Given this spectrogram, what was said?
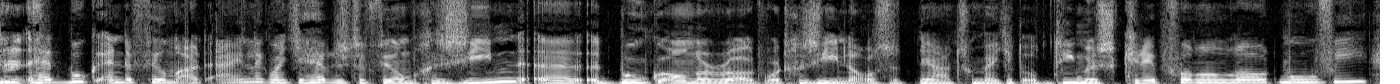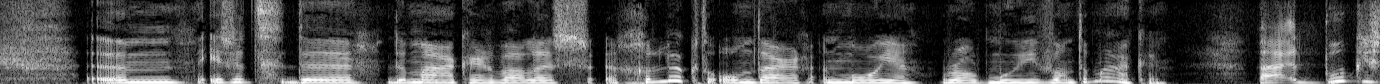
het boek en de film uiteindelijk. Want je hebt dus de film gezien. Uh, het boek On the Road wordt gezien als het, ja, zo'n beetje het ultieme script voor een road movie. Um, is het de, de maker wel eens gelukt om daar een mooie road movie van te maken? Nou, het boek is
